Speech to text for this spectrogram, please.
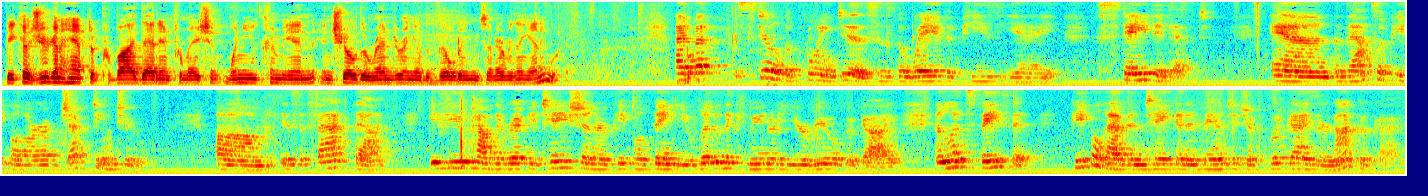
Because you're gonna have to provide that information when you come in and show the rendering of the buildings and everything anyway. But still, the point is, is the way the PZA stated it. And that's what people are objecting to, um, is the fact that if you have the reputation or people think you live in the community, you're a real good guy. And let's face it, people have been taken advantage of good guys or not good guys.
